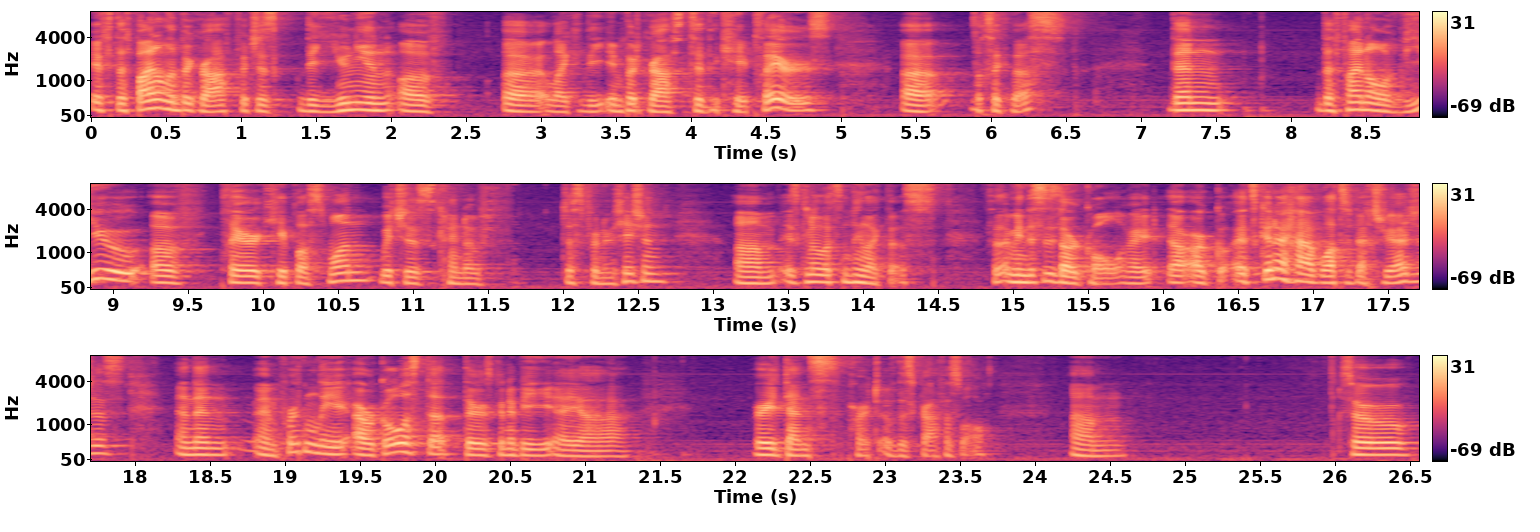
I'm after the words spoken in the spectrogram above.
if the final input graph, which is the union of uh, like the input graphs to the k players, uh, looks like this, then the final view of player k plus one, which is kind of just for notation, um, is going to look something like this. So I mean, this is our goal, right? Our, it's going to have lots of extra edges, and then importantly, our goal is that there's going to be a uh, very dense part of this graph as well. Um, so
